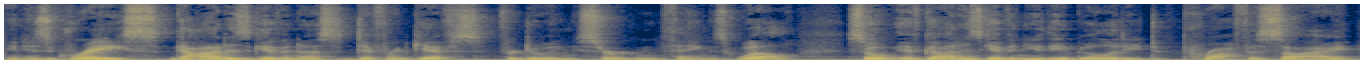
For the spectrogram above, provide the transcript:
In His grace, God has given us different gifts for doing certain things well. So, if God has given you the ability to prophesy,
